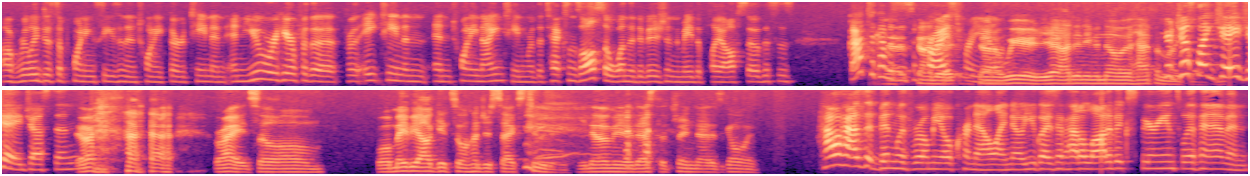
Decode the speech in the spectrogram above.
a really disappointing season in 2013, and and you were here for the for the 18 and, and 2019, where the Texans also won the division and made the playoffs. So this has got to come as a surprise for you. Kind of weird. Yeah, I didn't even know it happened. You're like just that. like JJ, Justin. Right. right. So, um, well, maybe I'll get to 100 sacks too. Then. You know what I mean? That's the trend that is going. How has it been with Romeo Crennel? I know you guys have had a lot of experience with him, and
